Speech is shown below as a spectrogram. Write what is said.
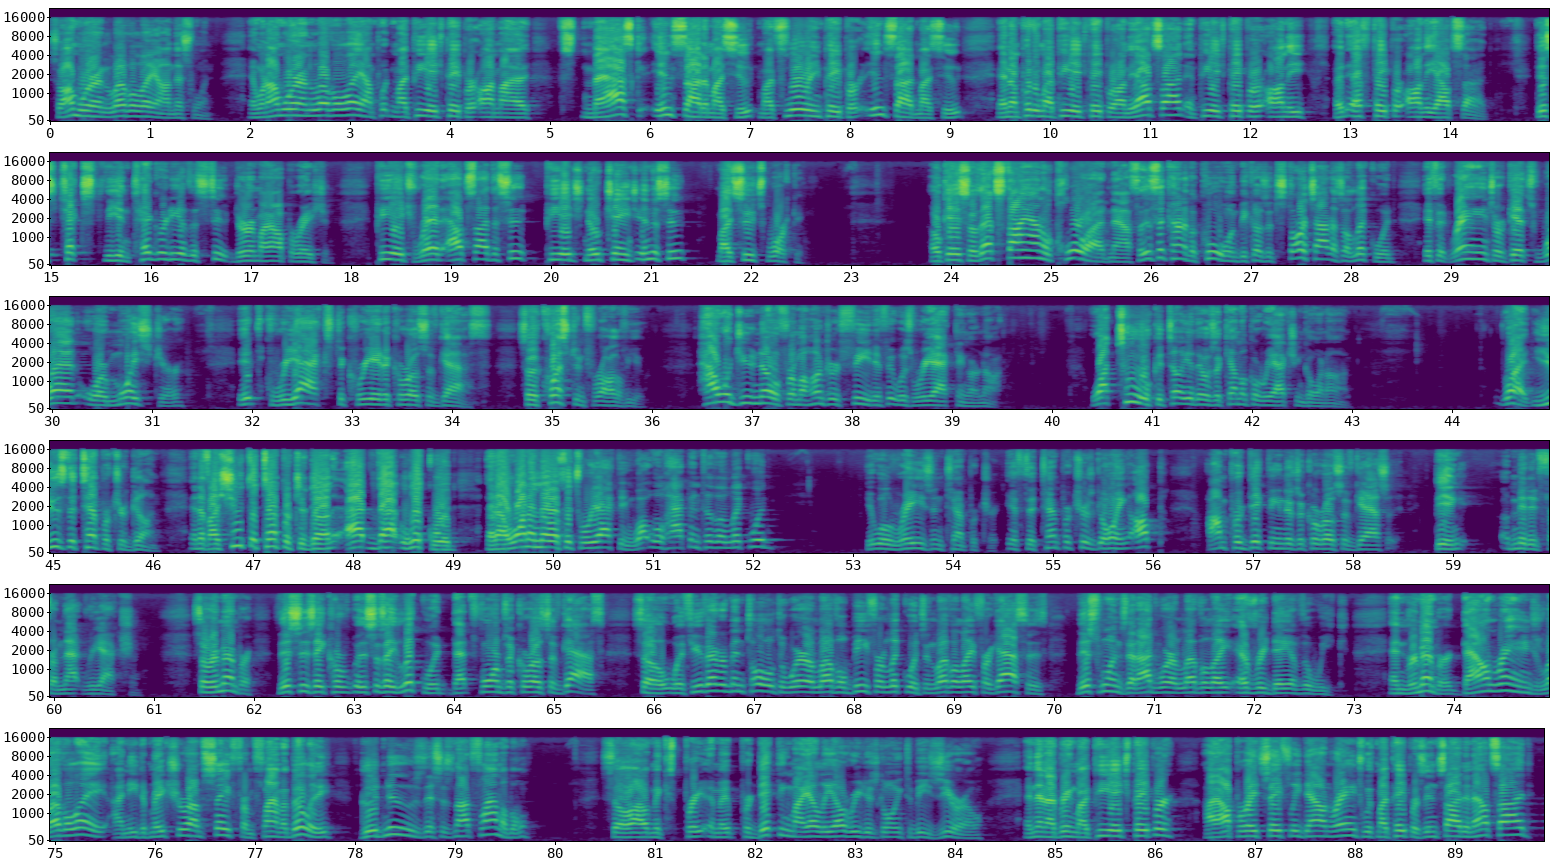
So I'm wearing level A on this one. And when I'm wearing level A, I'm putting my pH paper on my mask inside of my suit, my fluorine paper inside my suit, and I'm putting my pH paper on the outside and pH paper on the, an F paper on the outside. This checks the integrity of the suit during my operation. pH red outside the suit, pH no change in the suit, my suit's working. Okay, so that's thionyl chloride now. So this is kind of a cool one because it starts out as a liquid. If it rains or gets wet or moisture, it reacts to create a corrosive gas. So a question for all of you. How would you know from 100 feet if it was reacting or not? What tool could tell you there was a chemical reaction going on? Right, use the temperature gun. And if I shoot the temperature gun at that liquid and I want to know if it's reacting, what will happen to the liquid? It will raise in temperature. If the temperature is going up, I'm predicting there's a corrosive gas being emitted from that reaction. So remember, this is a, this is a liquid that forms a corrosive gas. So if you've ever been told to wear a level B for liquids and level A for gases, this one's that I'd wear level A every day of the week. And remember, downrange, level A, I need to make sure I'm safe from flammability. Good news, this is not flammable. So I'm, I'm predicting my LEL read is going to be zero. And then I bring my pH paper. I operate safely downrange with my papers inside and outside.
